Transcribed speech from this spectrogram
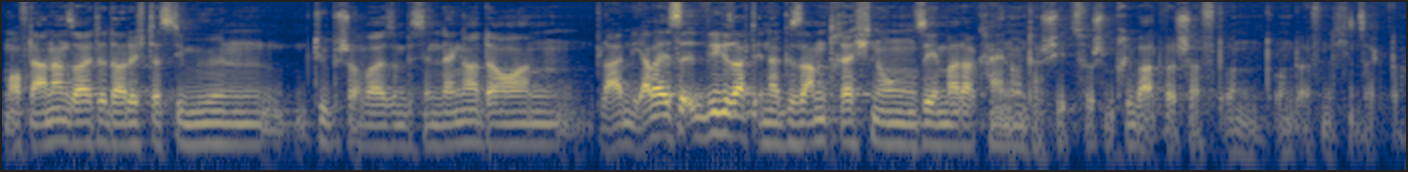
Auf der anderen Seite, dadurch, dass die Mühlen typischerweise ein bisschen länger dauern, bleiben die. Aber es, wie gesagt, in der Gesamtrechnung sehen wir da keinen Unterschied zwischen Privatwirtschaft und, und öffentlichen Sektor.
